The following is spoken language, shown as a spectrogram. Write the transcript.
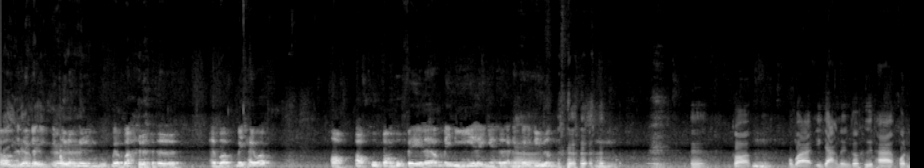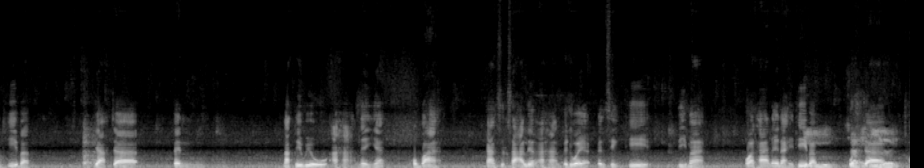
ก็เอออันเรื่นั้องนหก็นึ่งอีกอีกเรื่องหนึ่งแบบว่า เออไอ้แบบไม่ใช่ว่าออกออกคูปองบุฟเฟ่ต์แล้วไม่มีอะไรเงี้ยเอออันนั้นก็อีกเรื่องอืมเออ ก็อืมผมว่าอีกอย่างหนึ่งก็คือถ้าคนที่แบบ อยากจะเป็นนักรีวิวอาหารอะไรอย่างเงี้ย ผมว่าการศึกษาเรื่องอาหารไปด้วยอะเป็นสิ่งที่ดีมากเพราะว่าถ้าไหนๆที่แบบดีคุณใช่จะดีเลยช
